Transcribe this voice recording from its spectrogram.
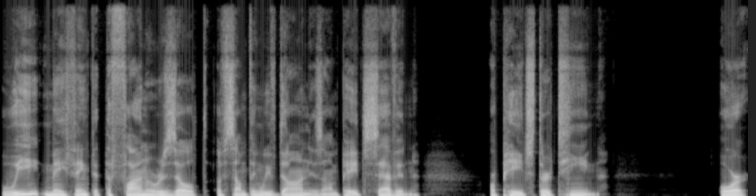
We may think that the final result of something we've done is on page seven or page 13. Or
